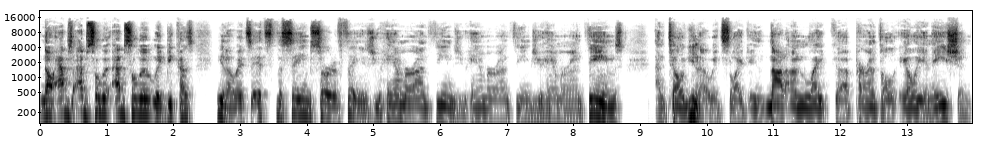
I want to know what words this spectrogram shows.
No, abs- absolutely, absolutely, because you know it's it's the same sort of thing. As you hammer on themes, you hammer on themes, you hammer on themes until you know it's like not unlike uh, parental alienation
